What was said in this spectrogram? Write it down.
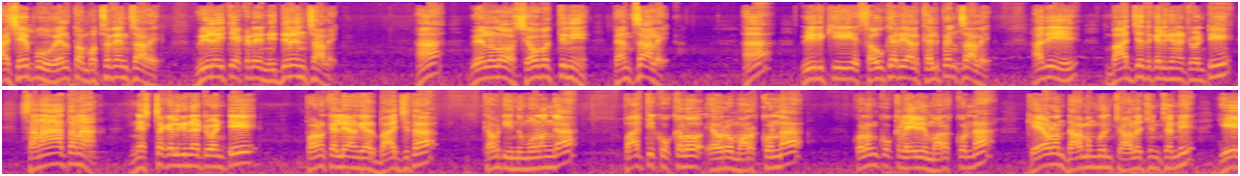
కాసేపు వీళ్ళతో ముచ్చటించాలి. వీలైతే ఇక్కడే నిద్రించాలి. వీళ్ళలో శివభక్తిని పెంచాలి. వీరికి సౌకర్యాలు కల్పించాలి. అది బాధ్యత కలిగినటువంటి సనాతన నిష్ట కలిగినటువంటి పవన్ కళ్యాణ్ గారి బాధ్యత. కాబట్టి ఇందు మూలంగా పార్టీ కుక్కలో ఎవరో మొరక్కుండా కులం కుక్కలు ఏవి మొరక్కుండా కేవలం ధర్మం గురించి ఆలోచించండి. ఏ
